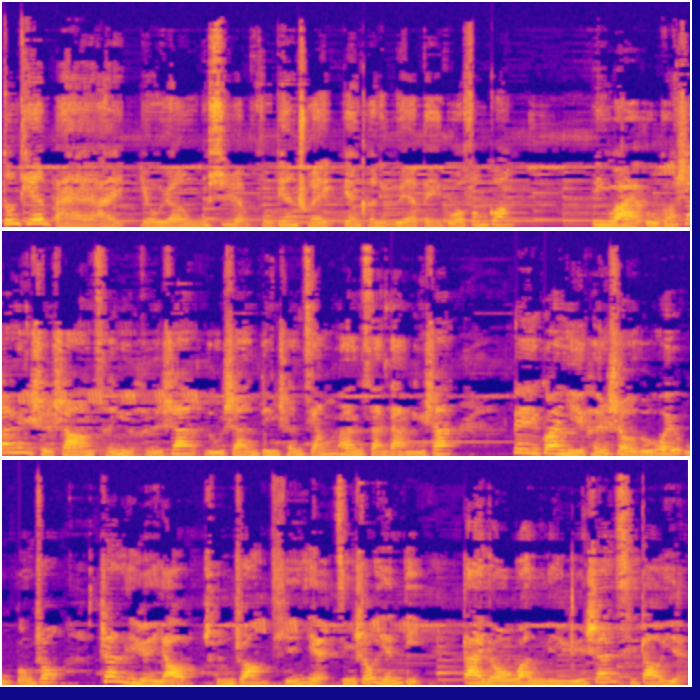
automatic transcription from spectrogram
冬天白皑皑，游人无需远赴边陲，便可领略北国风光。另外，武功山历史上曾与衡山、庐山并称江南三大名山，被冠以“衡首芦苇武功中，站立远遥，村庄田野尽收眼底，大有万里云山齐倒也，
